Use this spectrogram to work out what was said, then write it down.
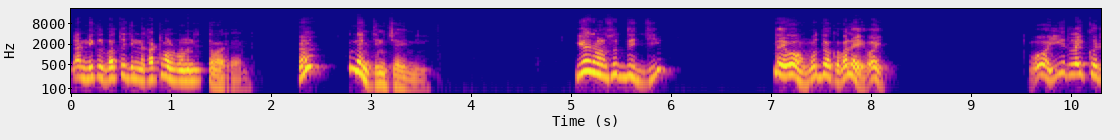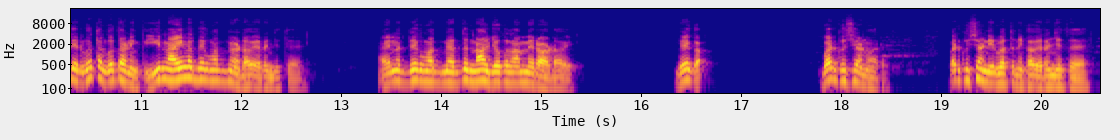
ಯಾನ್ ನಿಖಲ್ ಬತ್ತು ಜಿನ್ನ ಕಟ್ಟು ಮಾಡ್ಕೊಂಡು ಇತ್ತ ಮಾರ್ರೆ? ಹಾಂ? ಒಂದಂಚು ನಿಮಿಷ ನೀ. ಏನು ಸುದ್ದಿ ಇಜ್ಜಿ? ದೇ ಓ ಮುದ್ದೋಕ ಬಲೆ, ಓಯ್. ಓ, ಈರ್ ಲೈಕ್ ಹೋದ್ಯಾರು ಗೊತ್ತಾ ಗೊತ್ತಾ ನಿಂಗೆ? ಈರ್ನ ಐನದ್ ಬೇಗ ಮದ್ಮೆ ಆಡ ರಂಜಿತೆ ಐನದ್ ಬೇಗ ಮದ್ಮೆ ಆದ್ದು ನಾಲ್ ಜೋಕಲ್ ಆಮೇಲೆ ಆಡ ಬೇಗ. ಬಾರಿ ಖುಷಿ ಅಣ್ಣ ಮಾರ್ರೆ. ಬಾರಿ ಖುಷಿ ಅಣ್ಣ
